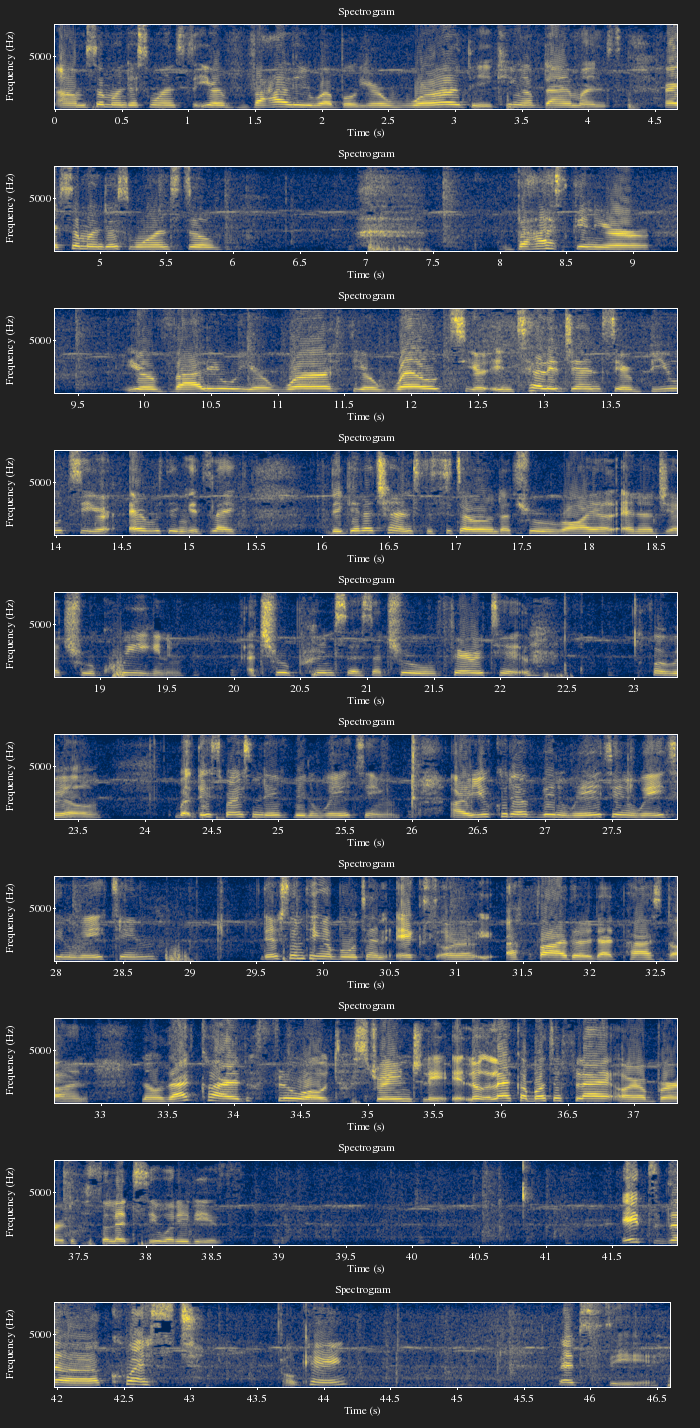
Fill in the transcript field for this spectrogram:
Um, someone just wants to, you're valuable, you're worthy, King of Diamonds, right? Someone just wants to bask in your your value, your worth, your wealth, your intelligence, your beauty, your everything. It's like they get a chance to sit around a true royal energy, a true queen, a true princess, a true fairy tale. For real. But this person, they've been waiting. Or you could have been waiting, waiting, waiting. There's something about an ex or a father that passed on. Now, that card flew out strangely. It looked like a butterfly or a bird. So let's see what it is. It's the quest. Okay. Let's see.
